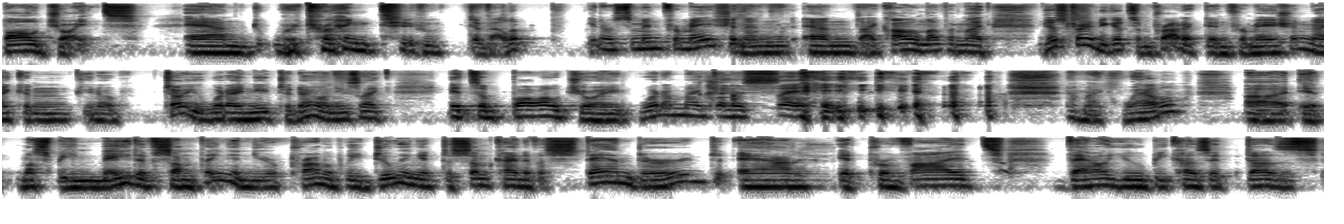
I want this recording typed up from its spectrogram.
ball joints and we're trying to develop you know some information and and I call him up and I'm like I'm just trying to get some product information. I can you know tell you what I need to know. And he's like it's a ball joint. What am I going to say? I'm like well uh, it must be made of something and you're probably doing it to some kind of a standard and it provides value because it does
